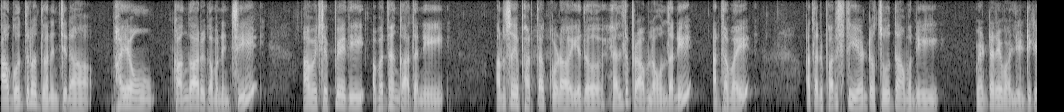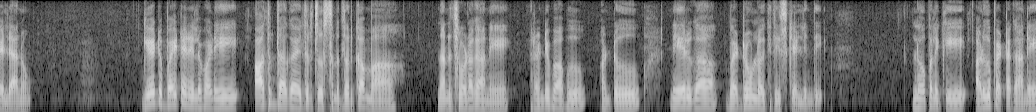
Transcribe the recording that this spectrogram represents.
ఆ గొంతులో ధ్వనించిన భయం కంగారు గమనించి ఆమె చెప్పేది అబద్ధం కాదని అనసూయ భర్తకు కూడా ఏదో హెల్త్ ప్రాబ్లం ఉందని అర్థమై అతని పరిస్థితి ఏంటో చూద్దామని వెంటనే వాళ్ళ ఇంటికి వెళ్ళాను. గేటు బయట నిలబడి ఆతుర్దాగా ఎదురు చూస్తున్న దుర్గమ్మ నన్ను చూడగానే రండి బాబు అంటూ నేరుగా బెడ్రూమ్లోకి తీసుకెళ్ళింది. లోపలికి అడుగు పెట్టగానే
